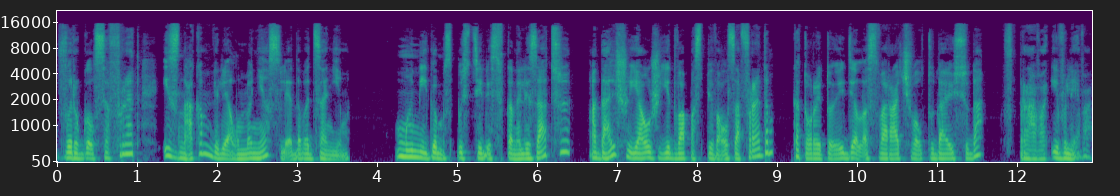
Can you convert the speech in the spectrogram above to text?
Выругался Фред и знаком велел мне следовать за ним. Мы мигом спустились в канализацию, а дальше я уже едва поспевал за Фредом, который то и дело сворачивал туда и сюда, вправо и влево.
